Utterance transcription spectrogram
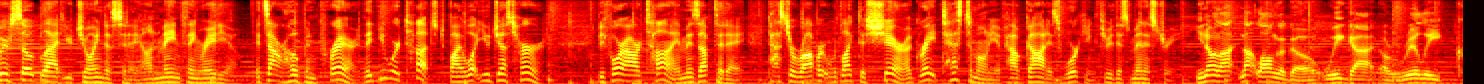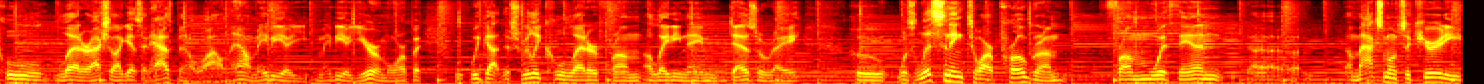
We're so glad you joined us today on Main Thing Radio. It's our hope and prayer that you were touched by what you just heard. Before our time is up today, Pastor Robert would like to share a great testimony of how God is working through this ministry. You know, not, not long ago, we got a really cool letter. Actually, I guess it has been a while now, maybe a, maybe a year or more, but we got this really cool letter from a lady named Desiree who was listening to our program from within uh, a maximum security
